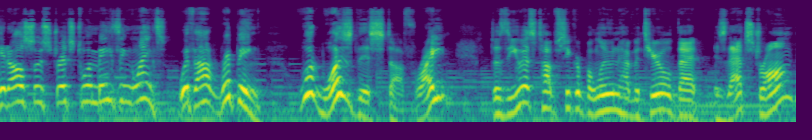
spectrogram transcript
It also stretched to amazing lengths without ripping. What was this stuff, right? Does the U.S. top secret balloon have material that is that strong?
